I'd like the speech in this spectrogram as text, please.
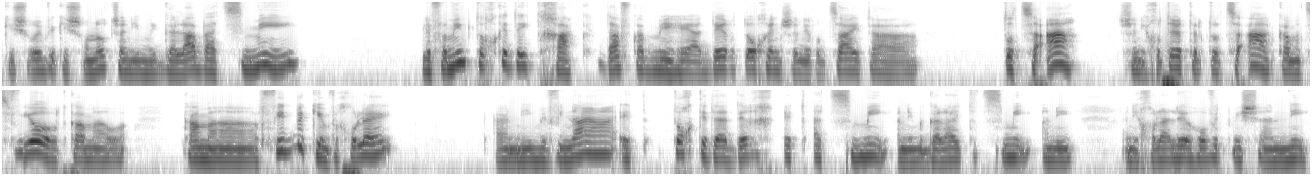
כישורים וכישרונות שאני מגלה בעצמי, לפעמים תוך כדי דחק, דווקא מהיעדר תוכן שאני רוצה את התוצאה, שאני חותרת על תוצאה, כמה צפיות, כמה, כמה פידבקים וכולי, אני מבינה את, תוך כדי הדרך את עצמי, אני מגלה את עצמי, אני, אני יכולה לאהוב את מי שאני,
